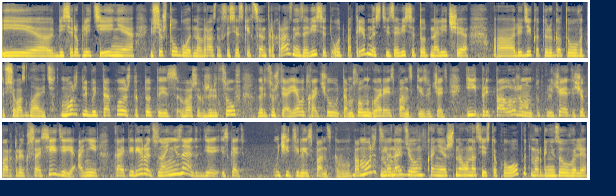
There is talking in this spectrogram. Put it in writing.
и э, бисероплетение, и все что угодно в разных соседских центрах разные, зависит от потребностей, зависит от наличия э, людей, которые готовы в это все возглавить. Может ли быть такое, что кто-то из ваших жильцов говорит, слушайте, а я вот хочу, там, условно говоря, испанский изучать. И, предположим, он подключает еще пару-тройку соседей, они кооперируются, но они не знают, где искать учителя испанского. Вы поможете? Мы найдем, конечно. У нас есть такой опыт. Мы организовывали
